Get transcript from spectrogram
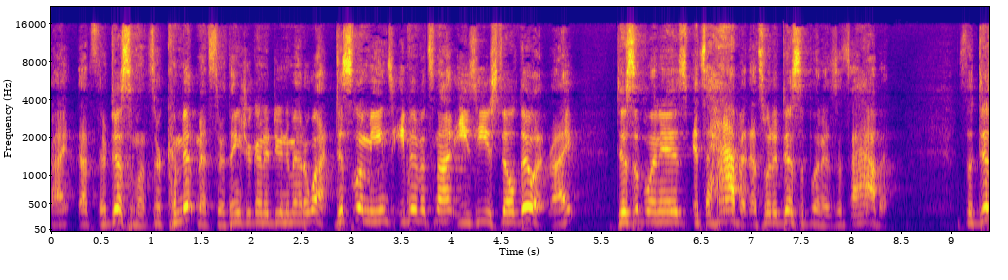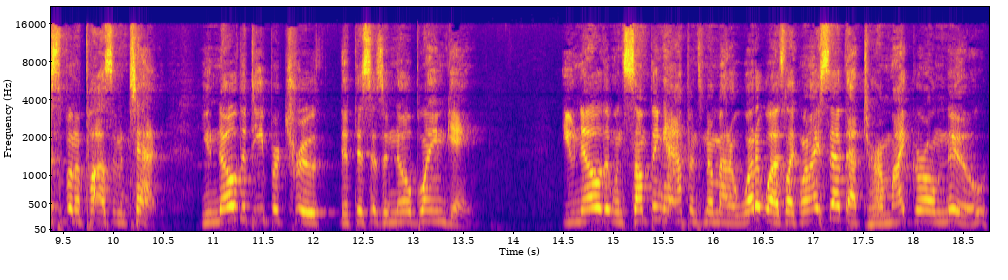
Right? That's their disciplines, their commitments, they're things you're going to do no matter what. Discipline means even if it's not easy, you still do it, right? Discipline is, it's a habit. That's what a discipline is. It's a habit. It's the discipline of positive intent. You know the deeper truth that this is a no blame game. You know that when something happens, no matter what it was, like when I said that to her, my girl knew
